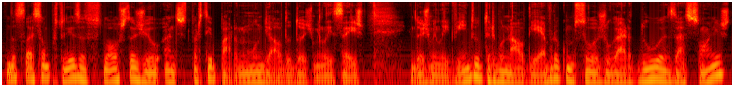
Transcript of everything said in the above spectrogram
onde a seleção portuguesa de futebol estagiou antes de participar no Mundial de 2006. Em 2020, o Tribunal de Évora começou a julgar duas ações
